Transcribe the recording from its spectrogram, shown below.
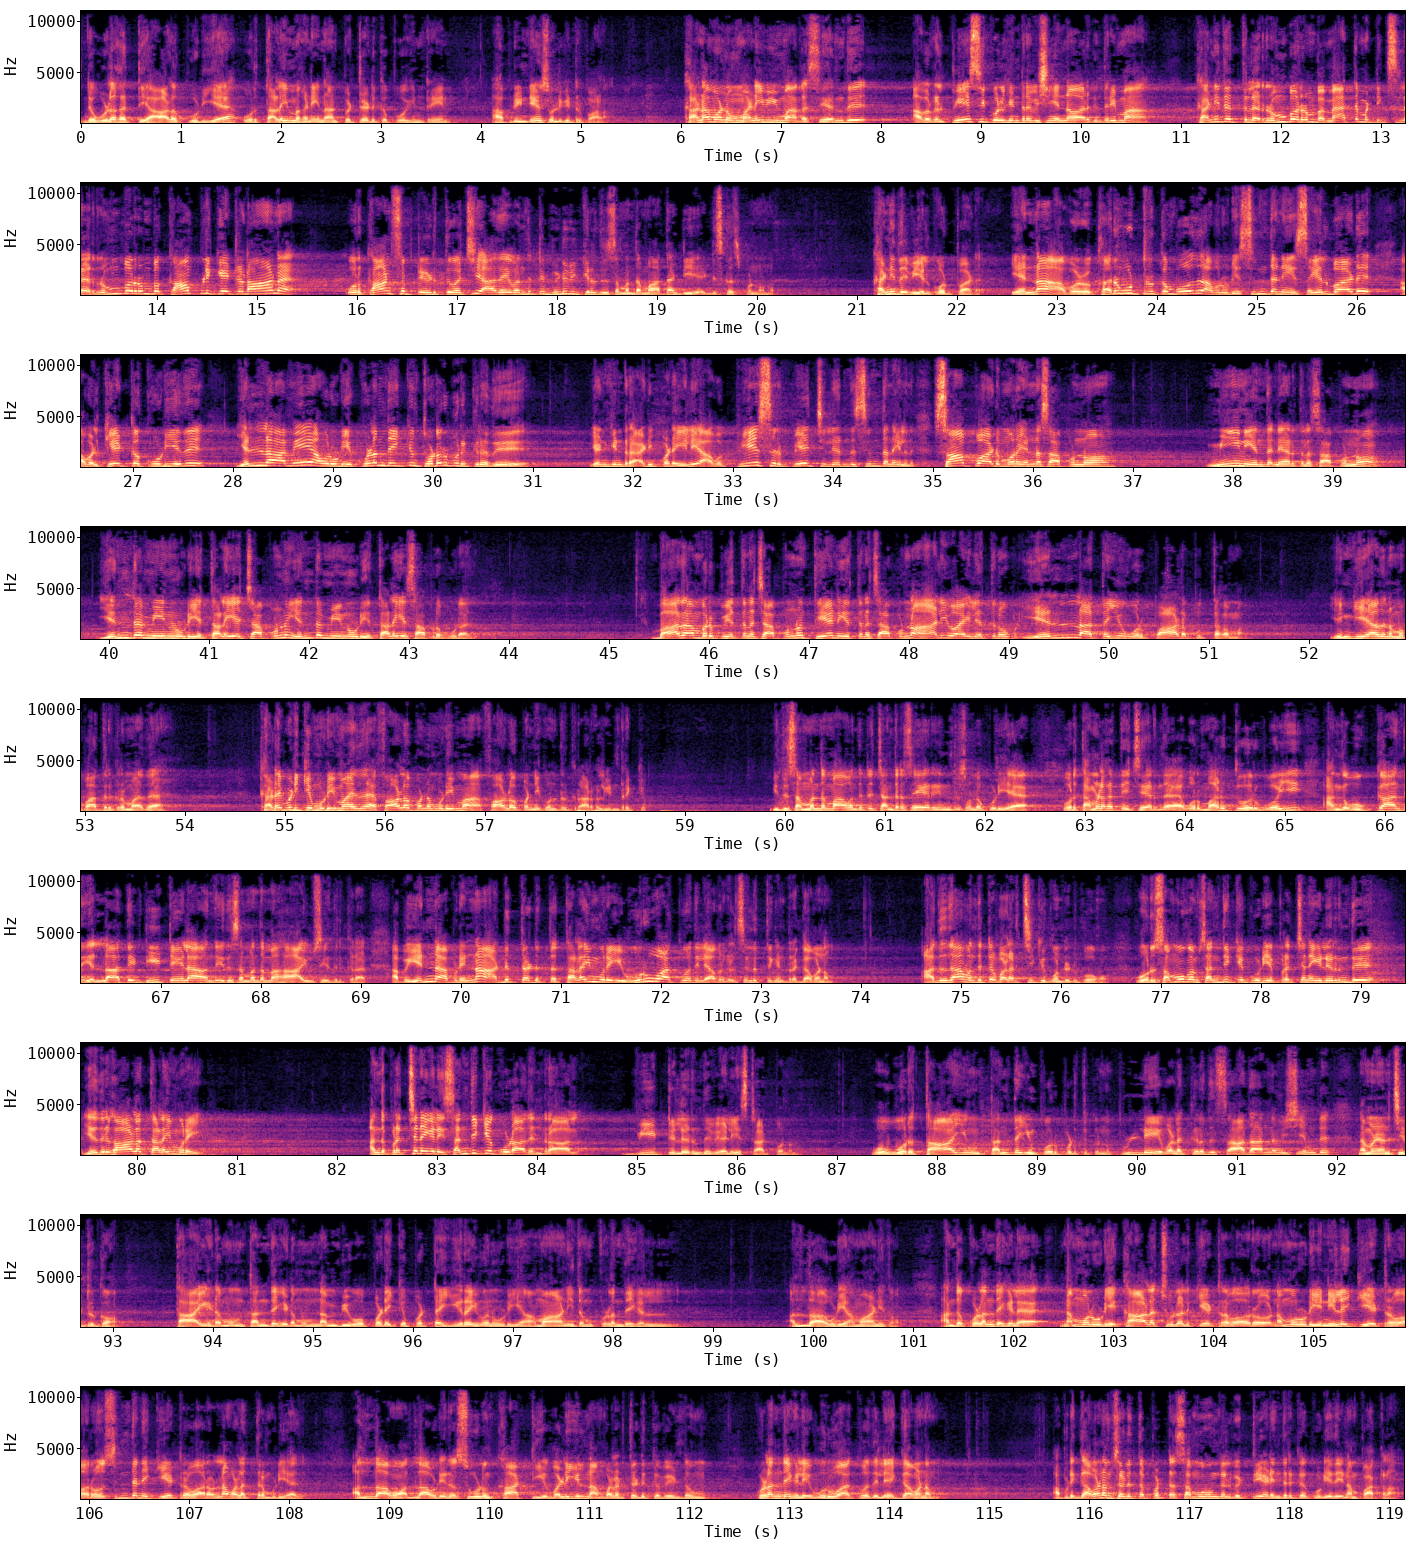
இந்த உலகத்தை ஆளக்கூடிய ஒரு தலைமகனை நான் பெற்றெடுக்க போகின்றேன் அப்படின்ட்டே சொல்லிக்கிட்டு இருப்பாளாம் கணவனும் மனைவியுமாக சேர்ந்து அவர்கள் பேசிக்கொள்கின்ற விஷயம் என்னவா இருக்கு தெரியுமா? கணிதத்தில் ரொம்ப ரொம்ப மேத்தமெட்டிக்ஸில் ரொம்ப ரொம்ப காம்ப்ளிகேட்டடான ஒரு கான்செப்ட் எடுத்து வச்சு அதை வந்துட்டு விடுவிக்கிறது சம்பந்தமாக தான் டி டிஸ்கஸ் பண்ணணும். கணிதவியல் கோட்பாடு. ஏன்னா அவள் கருவுற்றிருக்கும் போது அவளுடைய சிந்தனை செயல்பாடு அவள் கேட்கக்கூடியது எல்லாமே அவளுடைய குழந்தைக்கும் தொடர்பு இருக்கிறது என்கின்ற அடிப்படையிலே அவள் பேசுகிற பேச்சிலிருந்து சிந்தனையிலிருந்து. சாப்பாடு முறை என்ன சாப்பிடணும்? மீன் எந்த நேரத்தில் சாப்பிடணும்? எந்த மீனுடைய தலையை சாப்பிடணும்? எந்த மீனுடைய தலையை சாப்பிடக்கூடாது? பாதாம் பருப்பு எத்தனை சாப்பிடணும்? தேனி எத்தனை சாப்பிடணும்? ஆலிவ் ஆயில் எத்தனை எல்லாத்தையும் ஒரு பாட புத்தகமாக எங்கேயாவது நம்ம பார்த்துருக்குறோமா இதை? கடைபிடிக்க முடியுமா இதை? ஃபாலோ பண்ண முடியுமா? ஃபாலோ பண்ணி கொண்டிருக்கிறார்கள் இன்றைக்கும். இது சம்பந்தமாக வந்துட்டு சந்திரசேகர் என்று சொல்லக்கூடிய ஒரு தமிழகத்தைச் சேர்ந்த ஒரு மருத்துவர் போய் அங்கே உட்கார்ந்து எல்லாத்தையும் டீட்டெயிலாக வந்து இது சம்பந்தமாக ஆய்வு செய்திருக்கிறார். அப்போ என்ன அப்படின்னா அடுத்தடுத்த தலைமுறையை உருவாக்குவதில் அவர்கள் செலுத்துகின்ற கவனம். அதுதான் வந்துட்டு வளர்ச்சிக்கு கொண்டுட்டு போகும். ஒரு சமூகம் சந்திக்கக்கூடிய பிரச்சனையிலிருந்து எதிர்கால தலைமுறை அந்த பிரச்சனைகளை சந்திக்க கூடாது என்றால் வீட்டிலிருந்து வேலையை ஸ்டார்ட் பண்ணணும். ஒவ்வொரு தாயும் தந்தையும் பொறுப்படுத்திக்கணும் புள்ளையை வளர்க்குறது சாதாரண விஷயம்னு நம்ம நினச்சிட்டு இருக்கோம். தாயிடமும் தந்தையிடமும் நம்பி ஒப்படைக்கப்பட்ட இறைவனுடைய அமானிதம் குழந்தைகள். அல்லாஹ்வுடைய அமானிதம். அந்த குழந்தைகளை நம்மளுடைய காலச்சூழலுக்கு ஏற்றவாரோ நம்மளுடைய நிலைக்கு ஏற்றவாரோ சிந்தனைக்கு ஏற்றவாரோ எல்லாம் வளர்த்த முடியாது. அல்லாவும் அல்லாவுடைய ரசூலும் காட்டிய வழியில் நாம் வளர்த்தெடுக்க வேண்டும். குழந்தைகளை உருவாக்குவதிலே கவனம். அப்படி கவனம் செலுத்தப்பட்ட சமூகங்கள் வெற்றி அடைந்திருக்கக்கூடியதை நாம் பார்க்கலாம்.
